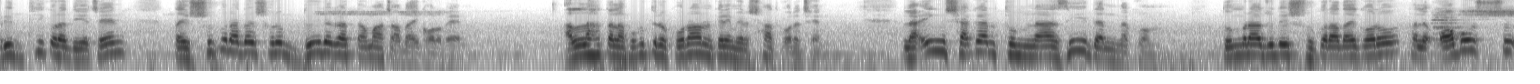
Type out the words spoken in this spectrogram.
বৃদ্ধি করে দিয়েছেন, তাই শুকুর আদায় স্বরূপ দুই রেগা নামাজ আদায় করবেন। আল্লাহ তালা পবিত্র কোরআন করিম এরশাদ করেছেন লা ইং শাকার তুম লাজিদান্নাকুম। তোমরা যদি শুকর আদায় করো, তাহলে অবশ্যই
